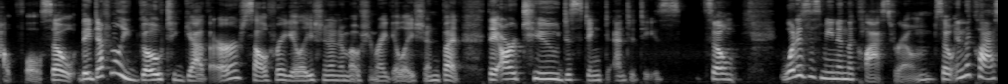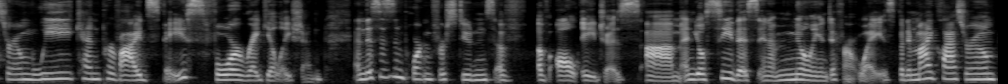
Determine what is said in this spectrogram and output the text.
helpful. So they definitely go together self-regulation and emotion regulation but they are two distinct entities so, what does this mean in the classroom? So, in the classroom, we can provide space for regulation. And this is important for students of, of all ages. Um, and you'll see this in a million different ways. But in my classroom,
